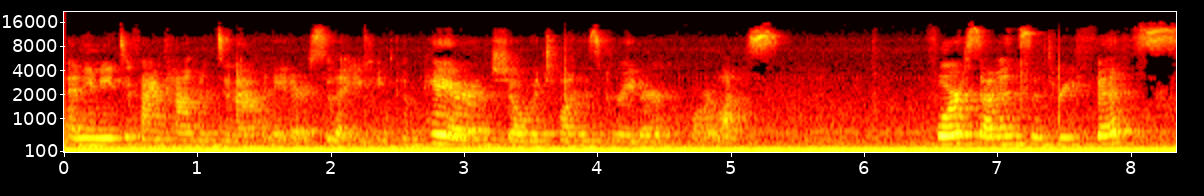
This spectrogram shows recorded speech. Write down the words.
and you need to find common denominators so that you can compare and show which one is greater or less. 4 sevenths and 3 fifths,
